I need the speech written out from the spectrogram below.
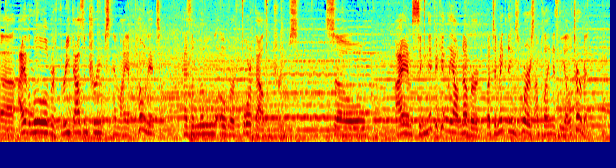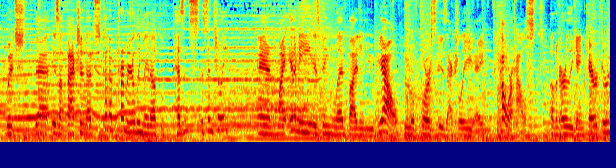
uh, I have a little over 3,000 troops, and my opponent has a little over 4,000 troops. So I am significantly outnumbered, but to make things worse, I'm playing as the Yellow Turban, which that is a faction that's kind of primarily made up of peasants, essentially. And my enemy is being led by Liu Biao, who of course is actually a powerhouse of an early game character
